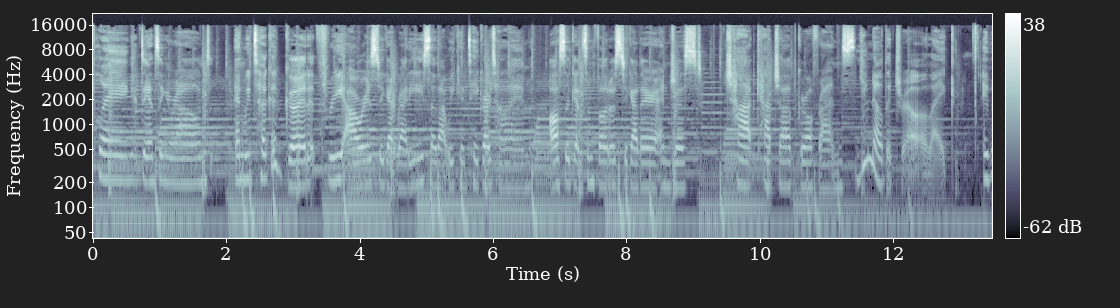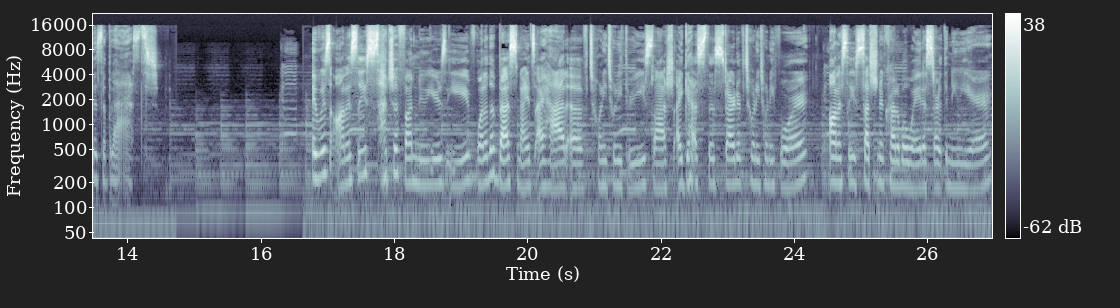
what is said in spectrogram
playing, dancing around. And we took a good three hours to get ready so that we could take our time, also get some photos together, and just chat, catch up, girlfriends. You know the drill. Like, it was a blast. It was honestly such a fun New Year's Eve. One of the best nights I had of 2023 slash I guess the start of 2024. Honestly, such an incredible way to start the new year.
